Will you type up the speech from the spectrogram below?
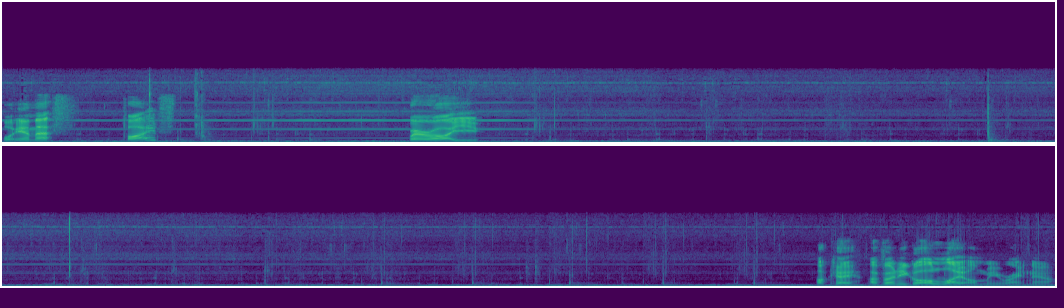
What EMF? 5? Where are you? Okay, I've only got a light on me right now.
